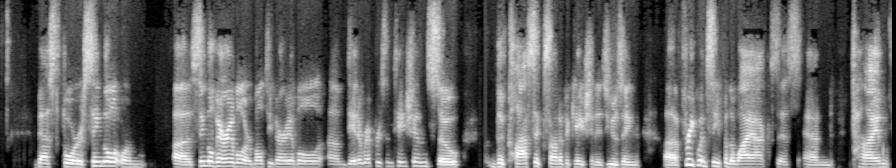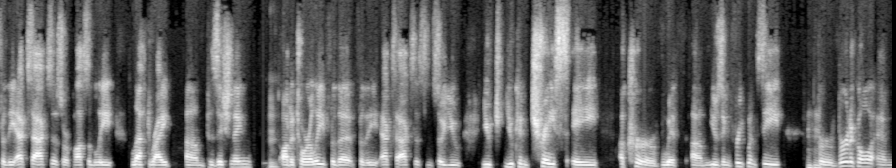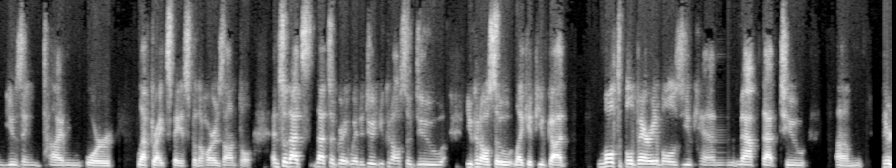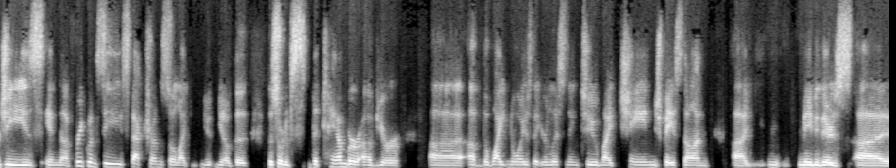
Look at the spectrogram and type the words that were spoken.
best for single or uh, single variable or multivariable um, data representations. So the classic sonification is using uh, frequency for the y-axis and time for the x-axis, or possibly left-right um, positioning mm. auditorily for the for the x-axis. And so you you you can trace a a curve with um, using frequency mm-hmm. for vertical and using time or left right space for the horizontal and so that's that's a great way to do it. You can also do you can also like if you've got multiple variables you can map that to um, energies in the frequency spectrum. So like you, you know the the sort of the timbre of your uh, of the white noise that you're listening to might change based on uh, maybe there's uh,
